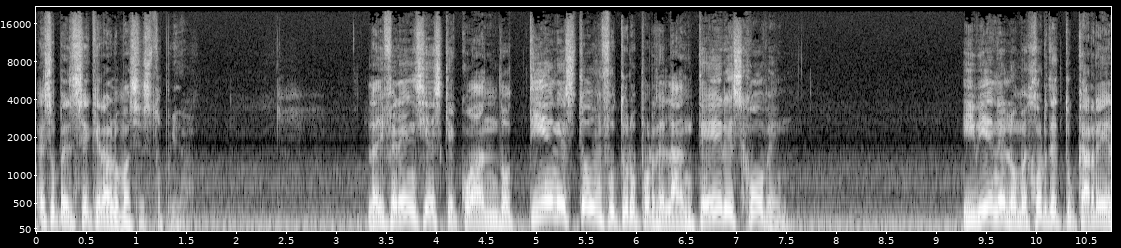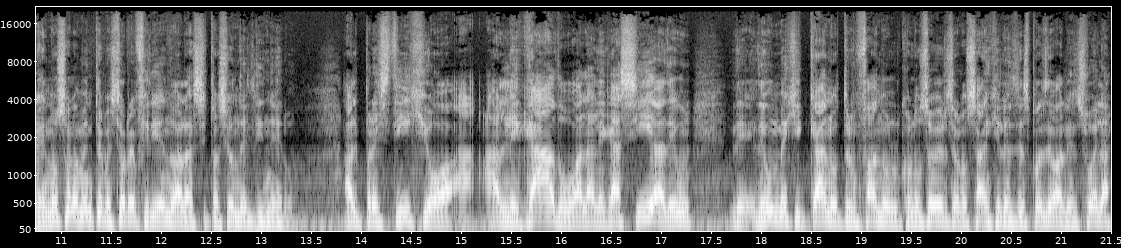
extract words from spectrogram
Eso pensé que era lo más estúpido. La diferencia es que cuando tienes todo un futuro por delante, eres joven y viene lo mejor de tu carrera, y no solamente me estoy refiriendo a la situación del dinero, al prestigio, al legado, a la legacía de un, de, un mexicano triunfando con los Dodgers de Los Ángeles después de Valenzuela,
